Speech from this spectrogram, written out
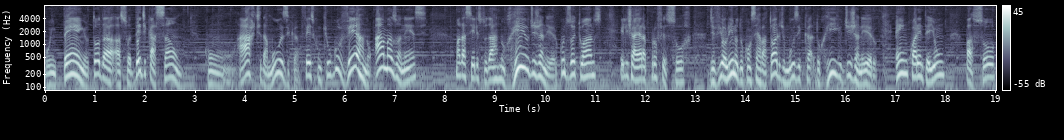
o empenho, toda a sua dedicação com a arte da música fez com que o governo amazonense mandasse ele estudar no Rio de Janeiro. Com 18 anos, ele já era professor de violino do Conservatório de Música do Rio de Janeiro. Em 41, passou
